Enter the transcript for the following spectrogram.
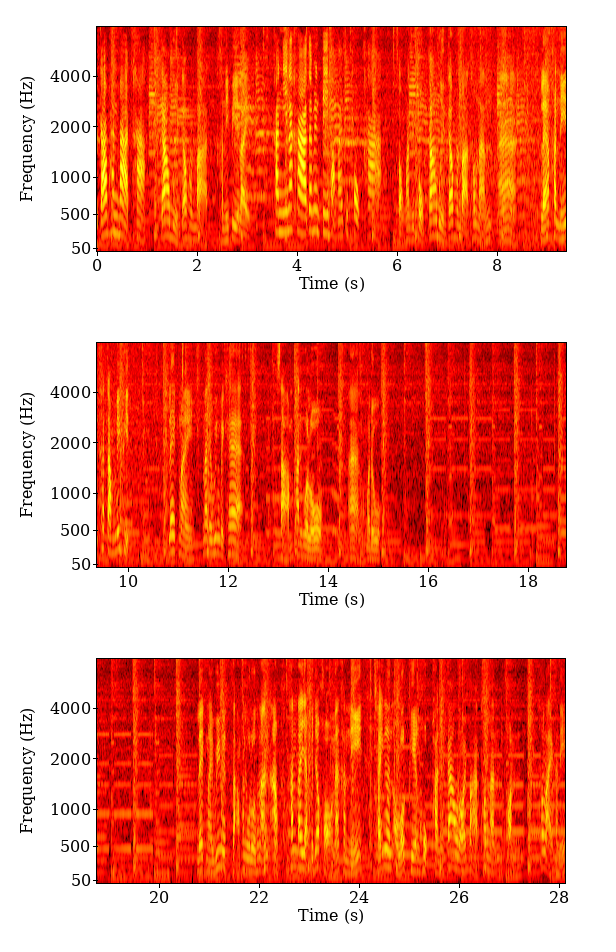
99,000 บาทค่ะ 99,000 บาท คันนี้ปีอะไร คันนี้นะคะจะเป็นปี 2016 ค่ะ 2016 99,000 บาทเท่านั้น อ่า แล้วคันนี้ถ้าจำไม่ผิดเลขไม่ น่าจะวิ่งไปแค่ 3,000 กว่าโล อ่า ลองมาดู เลขไม่วิ่งไป3,000กว่าโลเท่านั้นอ้าวท่านใดอยากเป็นเจ้าของนะคันนี้ใช้เงินออกรถเพียง 6,900 บาทเท่านั้นผ่อนเท่าไหร่คันนี้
